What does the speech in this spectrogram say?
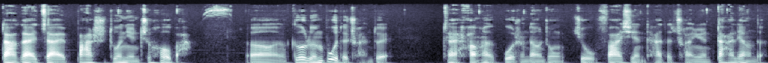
大概在八十多年之后吧，呃，哥伦布的船队在航海的过程当中就发现他的船员大量的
